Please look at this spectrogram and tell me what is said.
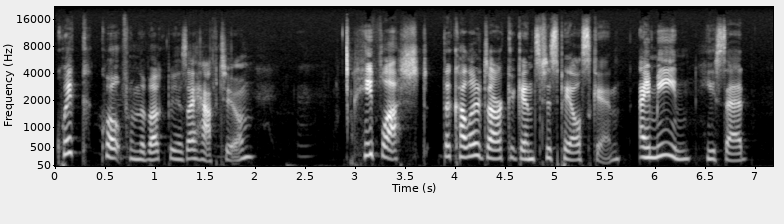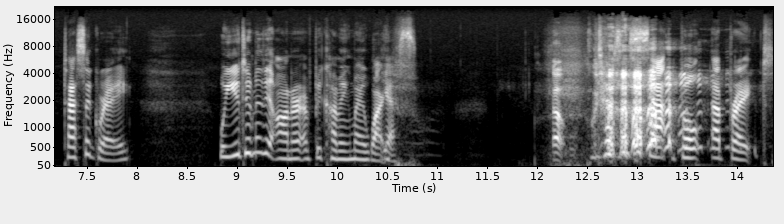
quick quote from the book because I have to. He flushed, the color dark against his pale skin. I mean, he said, Tessa Gray, will you do me the honor of becoming my wife? Yes. Oh. Tessa sat bolt upright.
